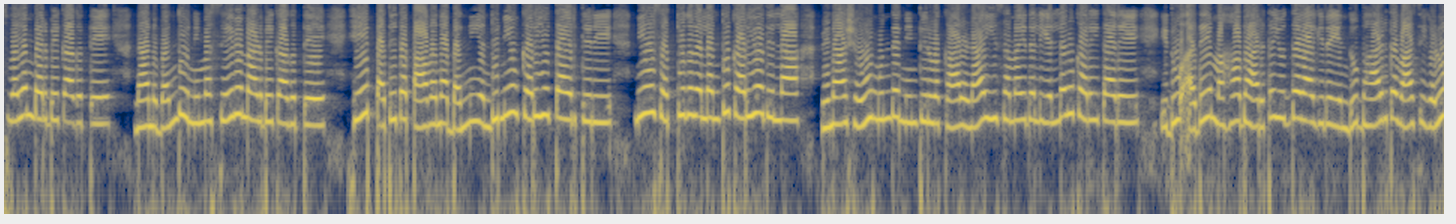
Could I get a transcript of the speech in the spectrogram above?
ಸ್ವಯಂ ಬರಬೇಕಾಗುತ್ತೆ. ನಾನು ಬಂದು ನಿಮ್ಮ ಸೇವೆ ಮಾಡಬೇಕಾಗುತ್ತೆ. ಹೇ ಪತಿತ ಪಾವನ ಬನ್ನಿ ಎಂದು ನೀವು ಕರೆಯುತ್ತಾ ಇರ್ತೀರಿ. ನೀವು ಸತ್ಯುಗದಲ್ಲಂತೂ ಕರೆಯೋದಿಲ್ಲ. ವಿನಾಶವು ಮುಂದೆ ನಿಂತಿರುವ ಕಾರಣ ಈ ಸಮಯದಲ್ಲಿ ಎಲ್ಲರೂ ಕರೆಯುತ್ತಾರೆ ಇದು ಅದೇ ಮಹಾಭಾರತ ಯುದ್ಧವಾಗಿದೆ ಎಂದು ಭಾರತವಾಸಿಗಳು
